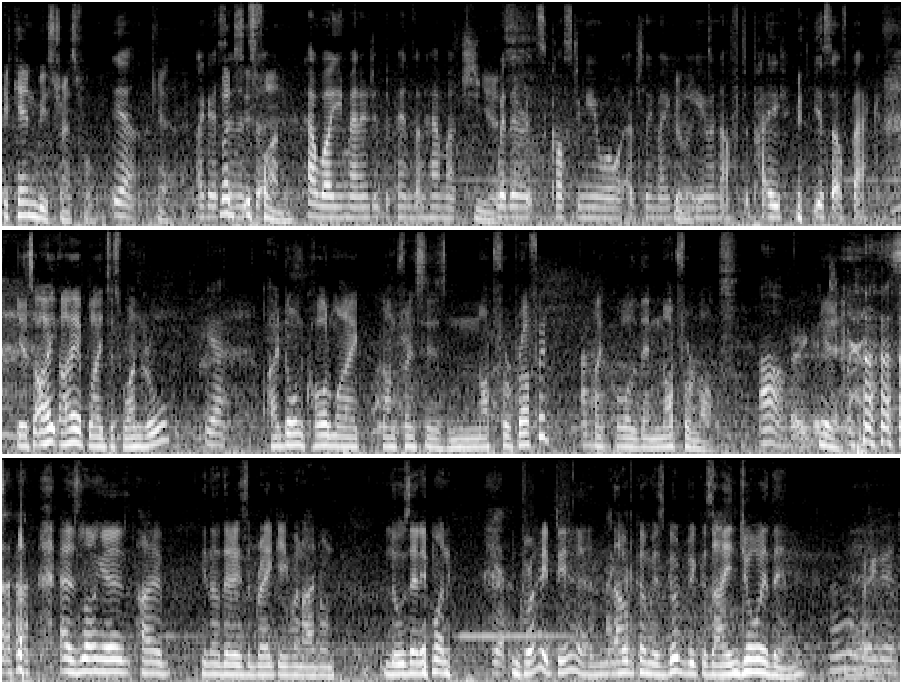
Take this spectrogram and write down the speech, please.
it can be stressful Yeah, yeah I guess. but it's, it's fun How well you manage it depends on how much, Yes. whether it's costing you or actually making you enough to pay yourself back. yes I, I apply just one rule Yeah. i don't call my conferences not for profit Uh-huh. i call them not for loss Oh, very good. yeah So, as long as i you know there is a break even i don't lose any money Yeah. great yeah and the outcome is good because i enjoy them Oh, Yeah. very good.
